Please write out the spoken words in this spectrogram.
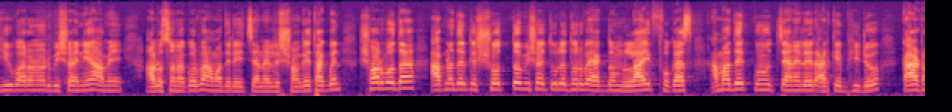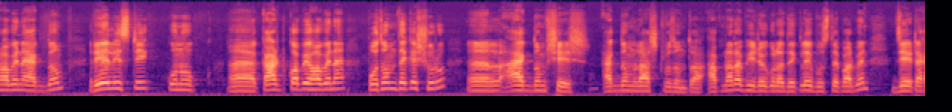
ভিউ বাড়ানোর বিষয় নিয়ে আমি আলোচনা করব। আমাদের এই চ্যানেলের সঙ্গে থাকবেন। সর্বদা আপনাদেরকে সত্য বিষয় তুলে ধরবো, একদম লাইভ ফোকাস আমাদের কোনো চ্যানেলের আর কি ভিডিও কাট হবে না একদম। রিয়েলিস্টিক কোনো কাট কপি হবে না। প্রথম থেকে শুরু একদম শেষ, একদম লাস্ট পর্যন্ত। আপনারা ভিডিওগুলো দেখলেই বুঝতে পারবেন যে এটা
